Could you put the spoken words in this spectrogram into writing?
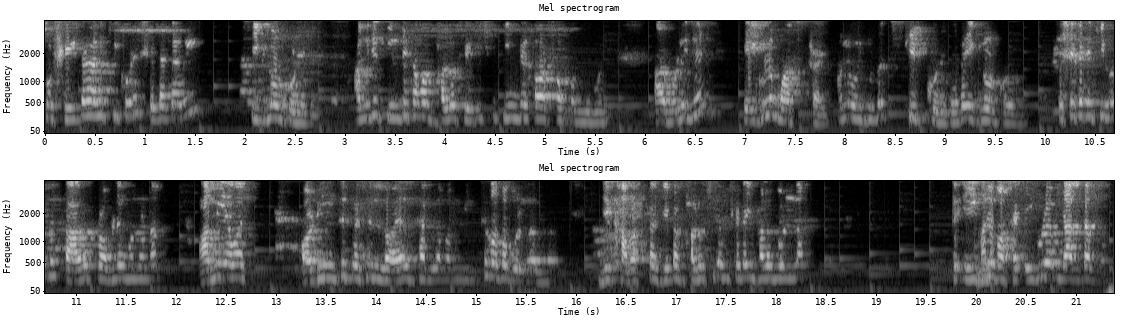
তো সেইটা আমি কি করি সেটাকে আমি ইগনোর করে দিই। আমি যে তিনটে খাবার ভালো খেয়েছি সেই তিনটে খাবার সম্বন্ধে বলি। আর বলি যে এইগুলো মাস্ট ট্রাই আমি ওই দুটো স্কিপ করে দিই বা ইগনোর করে দিই তো সেখানে কি হলো? তারও প্রবলেম হলো না। আমি আমার অডিয়েন্সের কাছে লয়াল থাকলাম আমি মিথ্যে কথা বললাম না। যে খাবারটা যেটা ভালো ছিল আমি সেটাই ভালো বললাম। তো এইগুলো মানে- কথা এইগুলো আমি জানতাম না।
